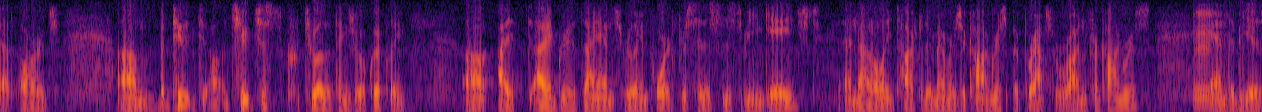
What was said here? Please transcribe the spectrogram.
at large. Um, but two, two, just two other things real quickly. Uh, I, I agree with Diane. It's really important for citizens to be engaged and not only talk to their members of Congress, but perhaps run for Congress mm. and to be as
